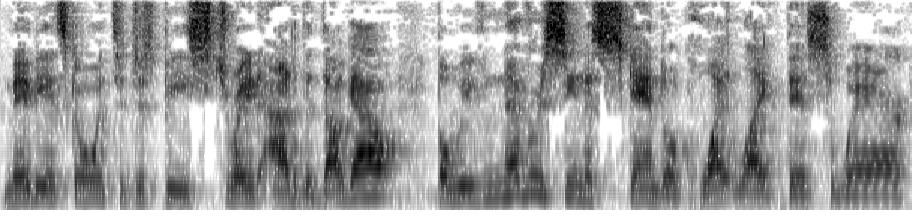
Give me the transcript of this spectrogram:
Maybe it's going to just be straight out of the dugout, but we've never seen a scandal quite like this where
